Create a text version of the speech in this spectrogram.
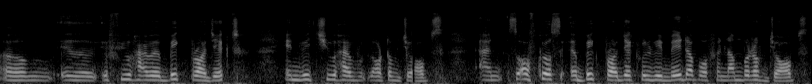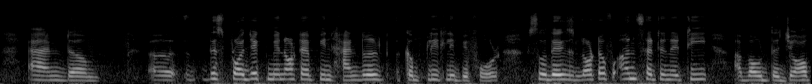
um, uh, if you have a big project in which you have a lot of jobs and so of course, a big project will be made up of a number of jobs and um, uh, this project may not have been handled completely before. So, there is a lot of uncertainty about the job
